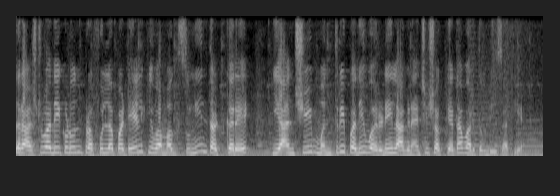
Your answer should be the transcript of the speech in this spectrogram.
तर राष्ट्रवादीकडून प्रफुल्ल पटेल किंवा मग सुनील तटकरे यांची मंत्रिपदी वर्णी लागण्याची शक्यता वर्तवली जाते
